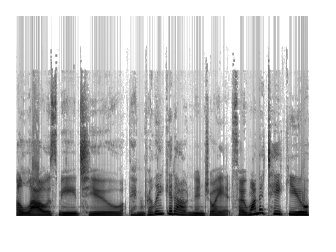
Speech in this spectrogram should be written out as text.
allows me to then really get out and enjoy it. So I want to take you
